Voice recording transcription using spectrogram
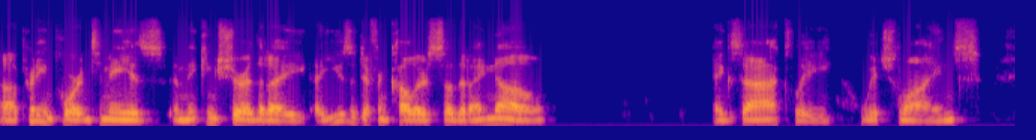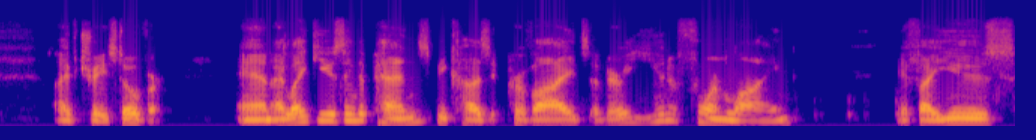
uh, pretty important to me is making sure that I, I use a different color so that I know exactly which lines I've traced over. And I like using the pens because it provides a very uniform line. If I use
